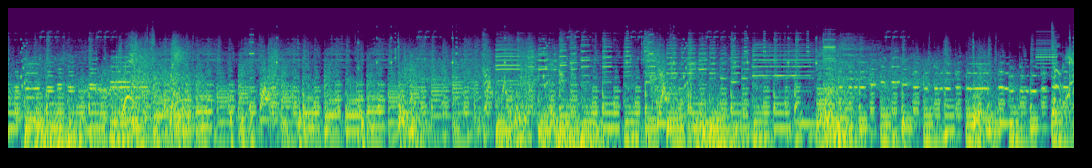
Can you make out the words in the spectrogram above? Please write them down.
臭娘！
